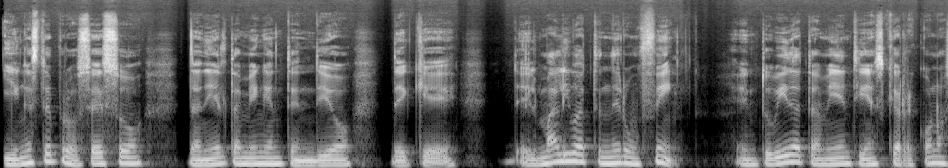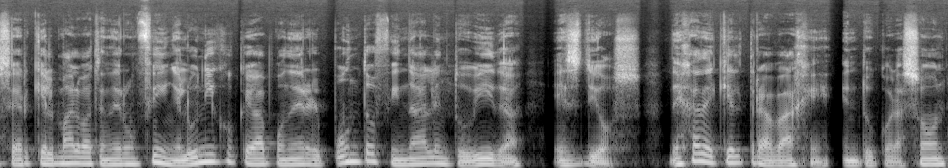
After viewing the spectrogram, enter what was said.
Y en este proceso, Daniel también entendió de que el mal iba a tener un fin. En tu vida también tienes que reconocer que el mal va a tener un fin. El único que va a poner el punto final en tu vida es Dios. Deja de que Él trabaje en tu corazón,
